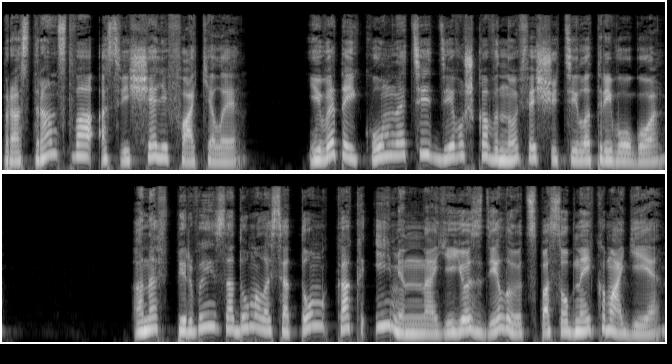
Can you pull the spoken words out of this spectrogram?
Пространство освещали факелы. И в этой комнате девушка вновь ощутила тревогу. Она впервые задумалась о том, как именно ее сделают способной к магии.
